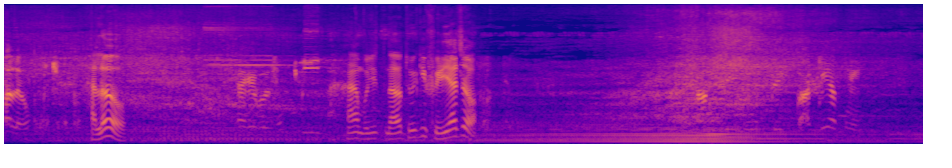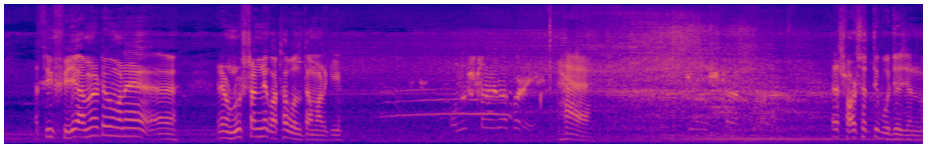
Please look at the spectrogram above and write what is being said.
হ্যালো হ্যালো হ্যাঁ কে বলছো? হ্যাঁ বুঝি দাদা তুমি কি ফ্রি আছো? বাকি আপনি তুই ফিরে আমরা একটু মানে একটা অনুষ্ঠান নিয়ে কথা বলতাম আর কি। অনুষ্ঠানের ব্যাপারে? হ্যাঁ। সরস্বতী পুজোর জন্য।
